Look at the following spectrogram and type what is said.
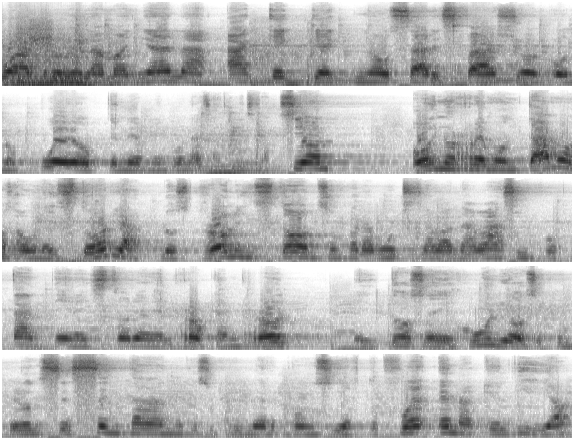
4 de la mañana a que get no satisfaction o no puedo obtener ninguna satisfacción. Hoy nos remontamos a una historia. Los Rolling Stones son para muchos la banda más importante de la historia del rock and roll. El 12 de julio se cumplieron 60 años de su primer concierto. Fue en aquel día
